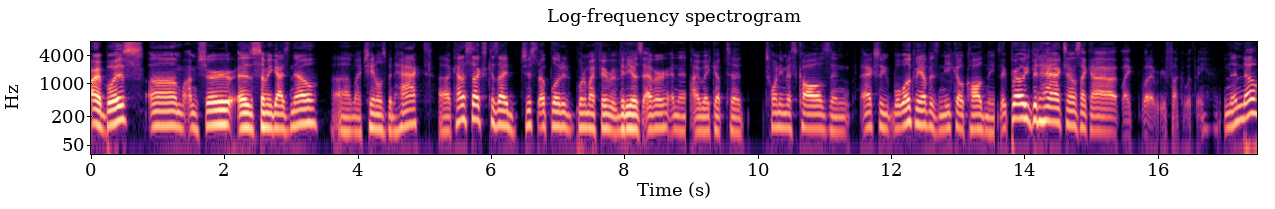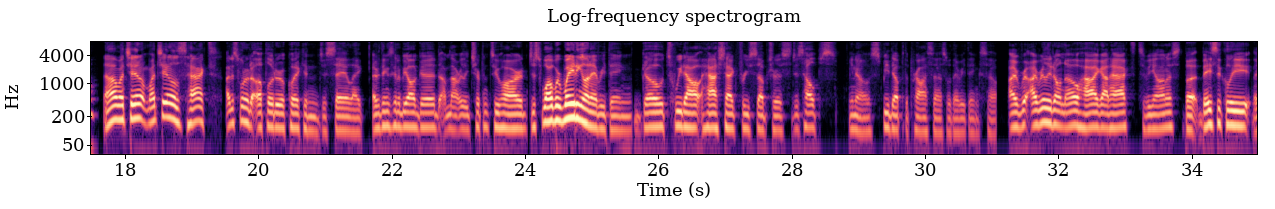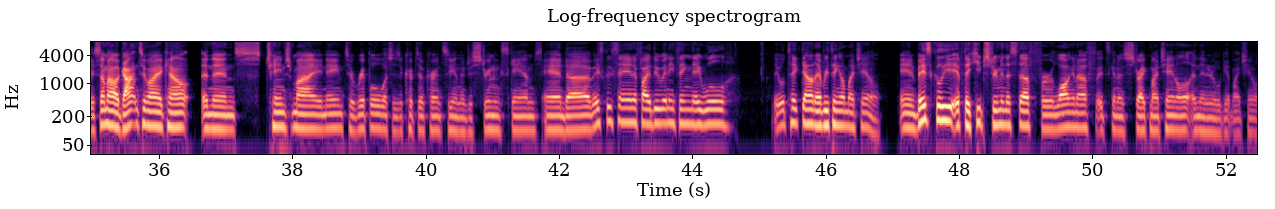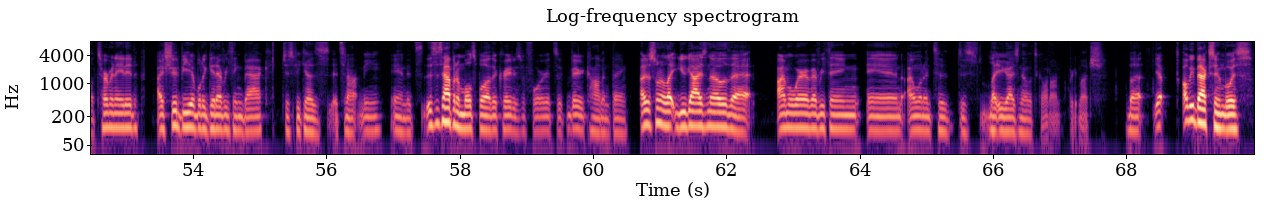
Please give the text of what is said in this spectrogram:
All right, boys. Um, I'm sure as some of you guys know, uh, my channel's been hacked. Uh, kind of sucks because I just uploaded one of my favorite videos ever, and then I wake up to 20 missed calls. And actually, what woke me up is Nico called me. He's like, "Bro, you've been hacked." And I was like, "Uh, like whatever, you're fucking with me." And then no, now my channel, my channel's hacked. I just wanted to upload real quick and just say like everything's gonna be all good. I'm not really tripping too hard. Just while we're waiting on everything, go tweet out hashtag free subtrist. Just helps you know, speed up the process with everything. So I, re- I really don't know how I got hacked, to be honest. But basically, they somehow got into my account and then s- changed my name to Ripple, which is a cryptocurrency, and they're just streaming scams. And uh, basically saying if I do anything, they will they will take down everything on my channel. And basically, if they keep streaming this stuff for long enough, it's going to strike my channel and then it'll get my channel terminated. I should be able to get everything back just because it's not me. And it's this has happened to multiple other creators before. It's a very common thing. I just want to let you guys know that I'm aware of everything and I wanted to just let you guys know what's going on pretty much. But yep, I'll be back soon, boys.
